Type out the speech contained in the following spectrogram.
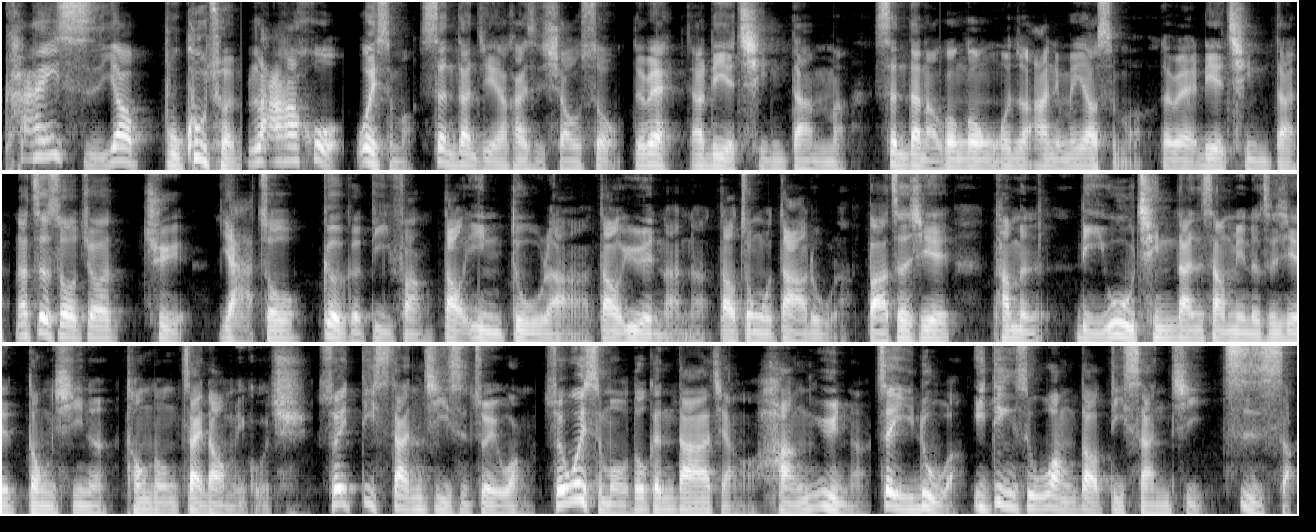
开始要补库存、拉货，为什么？圣诞节要开始销售，对不对？要列清单嘛。圣诞老公公问说啊，你们要什么？对不对？列清单。那这时候就要去。亚洲各个地方，到印度啦，到越南啦，到中国大陆啦，把这些他们礼物清单上面的这些东西呢，通通载到美国去。所以第三季是最旺。所以为什么我都跟大家讲哦，航运啊这一路啊，一定是旺到第三季，至少。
